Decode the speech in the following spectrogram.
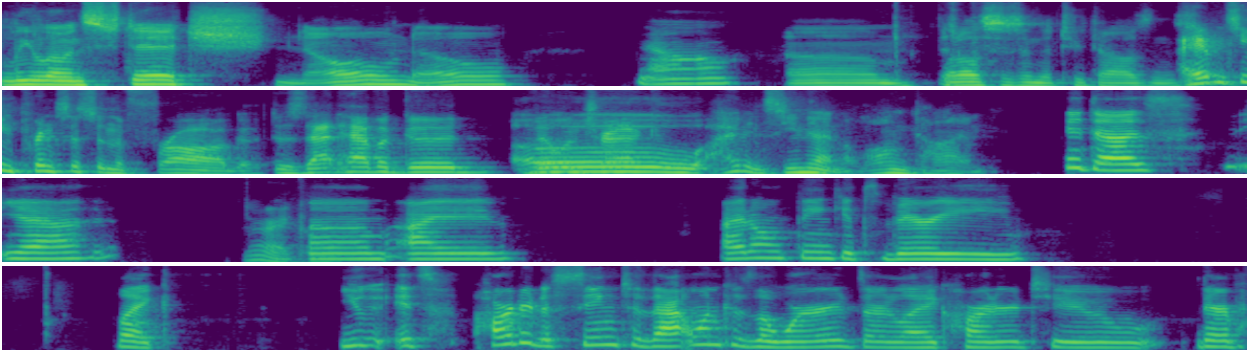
Lilo and Stitch. No, no. no. Um, what else is in the 2000s? I haven't seen Princess and the Frog. Does that have a good villain track? Oh, I haven't seen that in a long time. It does. Yeah. All right, cool. Um, I I don't think it's very like you it's harder to sing to that one because the words are like harder to they're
